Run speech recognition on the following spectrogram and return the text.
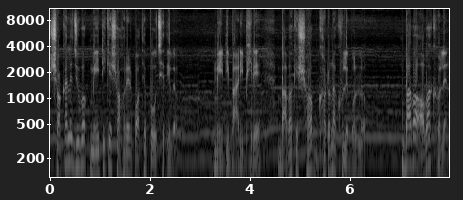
সকালে যুবক মেয়েটিকে শহরের পথে পৌঁছে দিল। মেয়েটি বাড়ি ফিরে বাবাকে সব ঘটনা খুলে বলল। বাবা অবাক হলেন।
